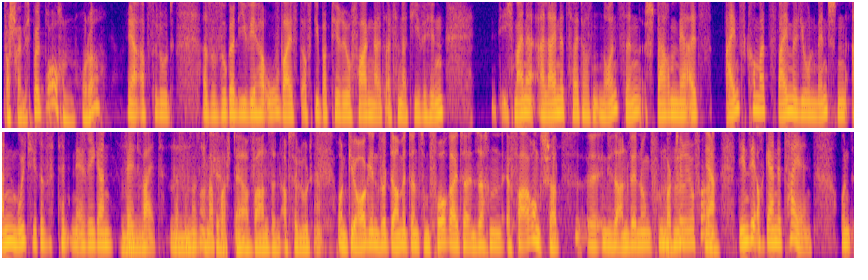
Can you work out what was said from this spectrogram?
wahrscheinlich bald brauchen, oder? Ja, absolut. Also sogar die WHO weist auf die Bakteriophagen als Alternative hin. Ich meine, alleine 2019 starben mehr als 1,2 Millionen Menschen an multiresistenten Erregern mhm. weltweit. Das muss man sich okay. mal vorstellen. Ja, Wahnsinn, absolut. Ja. Und Georgien wird damit dann zum Vorreiter in Sachen Erfahrungsschatz äh, in dieser Anwendung von mhm. Bakteriophagen. Ja, den sie auch gerne teilen. Und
